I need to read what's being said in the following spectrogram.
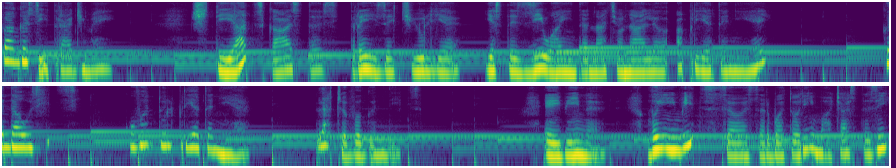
v-am găsit, dragii mei! Știați că astăzi, 30 iulie, este Ziua Internațională a Prieteniei? Când auziți cuvântul prietenie, la ce vă gândiți? Ei bine, vă invit să sărbătorim această zi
